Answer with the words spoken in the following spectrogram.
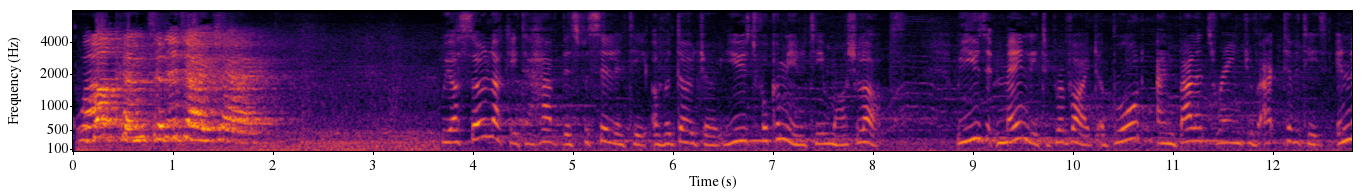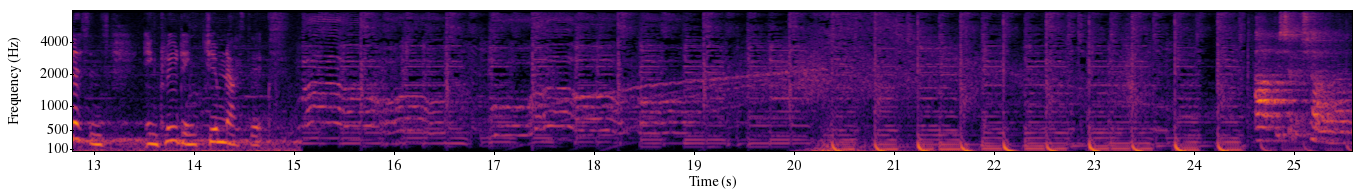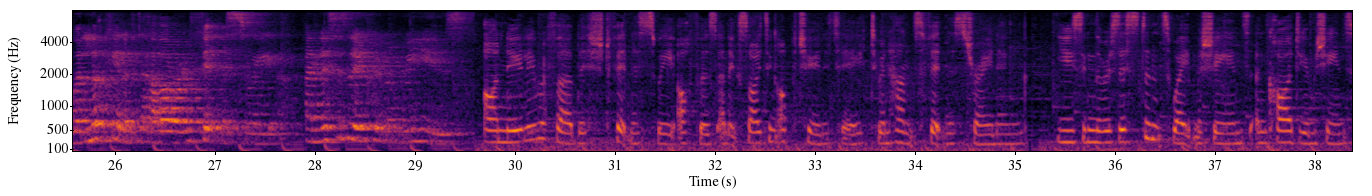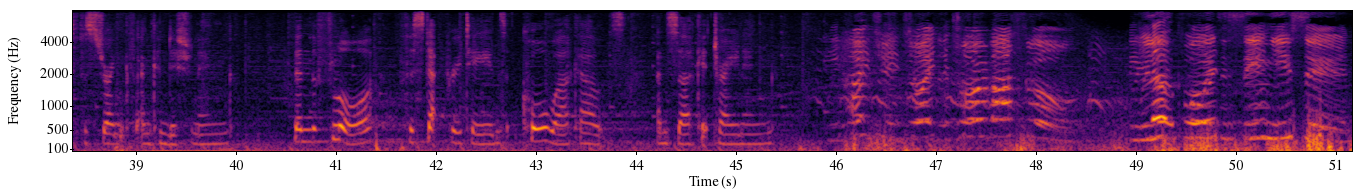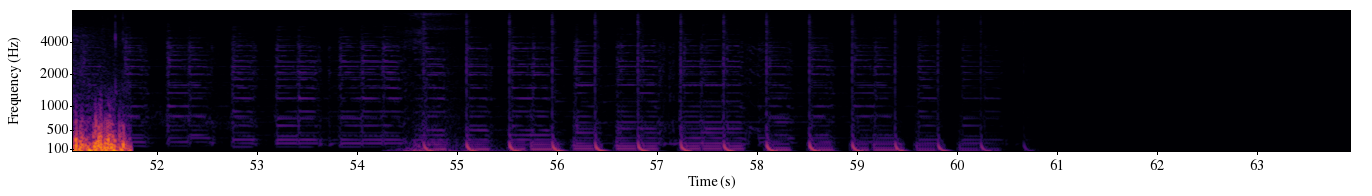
Welcome to the dojo. We are so lucky to have this facility of a dojo used for community martial arts. We use it mainly to provide a broad and balanced range of activities in lessons, including gymnastics. At Bishop Challoner, we're lucky enough to have our own fitness suite. And this is the equipment we use. Our newly refurbished fitness suite offers an exciting opportunity to enhance fitness training, using the resistance weight machines and cardio machines for strength and conditioning. Then the floor for step routines, core workouts, and circuit training. We hope you enjoyed the tour of our school. We look forward to seeing you soon.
